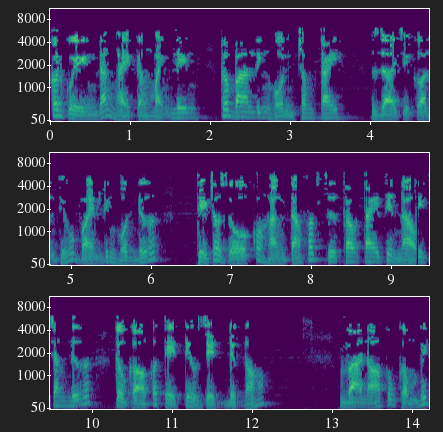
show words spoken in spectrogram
Con quỷ đã ngày càng mạnh lên, có ba linh hồn trong tay, giờ chỉ còn thiếu vài linh hồn nữa, thì cho dù có hàng tá pháp sư cao tay thế nào đi chăng nữa, cậu có có thể tiêu diệt được nó. Và nó cũng không biết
